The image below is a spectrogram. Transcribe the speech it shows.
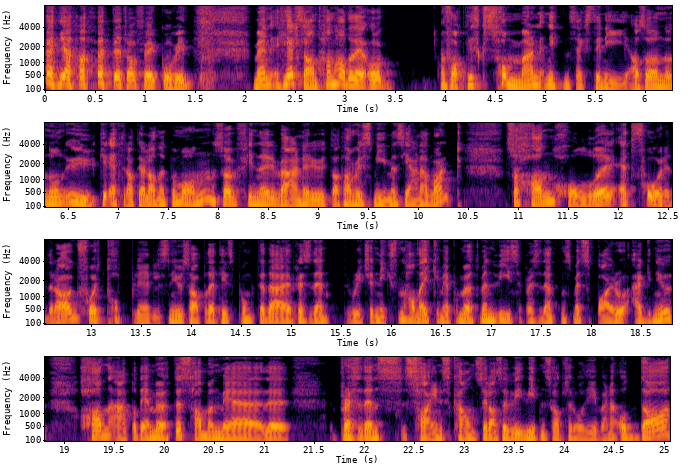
ja, dette var før covid. Men helt sant, han hadde det. og Faktisk sommeren 1969, altså noen uker etter at de har landet på månen, så finner Werner ut at han vil smi mens jernet er varmt. Så han holder et foredrag for toppledelsen i USA på det tidspunktet. Det er president Richard Nixon. Han er ikke med på møtet, men visepresidenten som het Spyro Agnew, han er på det møtet sammen med President's Science Council, altså vitenskapsrådgiverne. Og da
